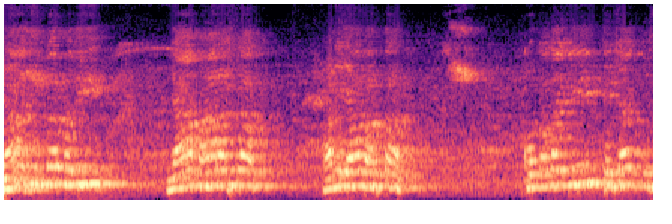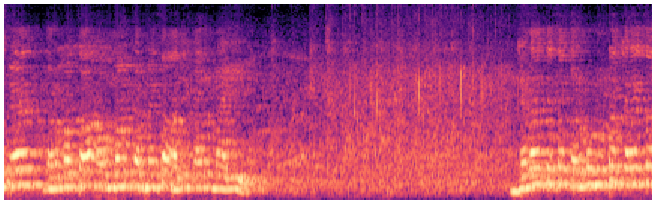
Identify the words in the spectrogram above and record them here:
या जिल्ह्यामध्ये या महाराष्ट्रात आणि या भारतात कोणालाही त्याच्या दुसऱ्या धर्माचा अवमान करण्याचा अधिकार नाही. ज्याला त्याचा धर्म मोठा करायचा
